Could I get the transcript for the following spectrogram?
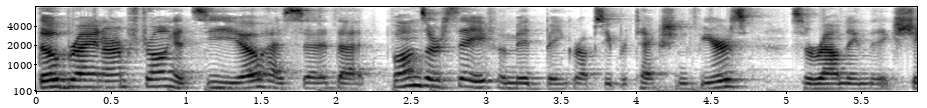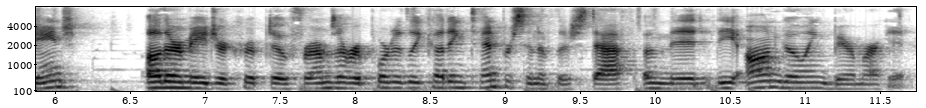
Though Brian Armstrong, its CEO, has said that funds are safe amid bankruptcy protection fears surrounding the exchange, other major crypto firms are reportedly cutting 10% of their staff amid the ongoing bear market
